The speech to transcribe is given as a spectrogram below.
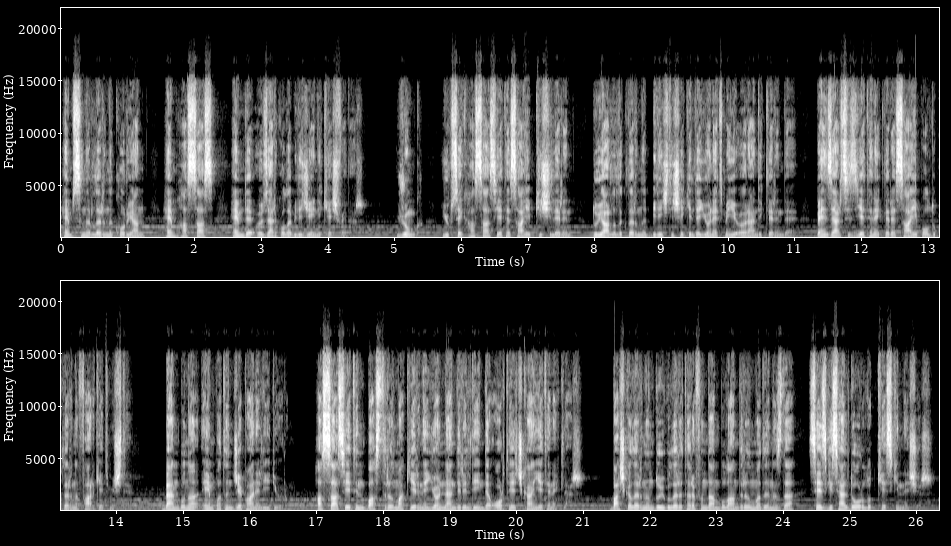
hem sınırlarını koruyan hem hassas hem de özerk olabileceğini keşfeder. Jung, yüksek hassasiyete sahip kişilerin duyarlılıklarını bilinçli şekilde yönetmeyi öğrendiklerinde benzersiz yeteneklere sahip olduklarını fark etmişti. Ben buna empatın cephaneliği diyorum. Hassasiyetin bastırılmak yerine yönlendirildiğinde ortaya çıkan yetenekler. Başkalarının duyguları tarafından bulandırılmadığınızda sezgisel doğruluk keskinleşir.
